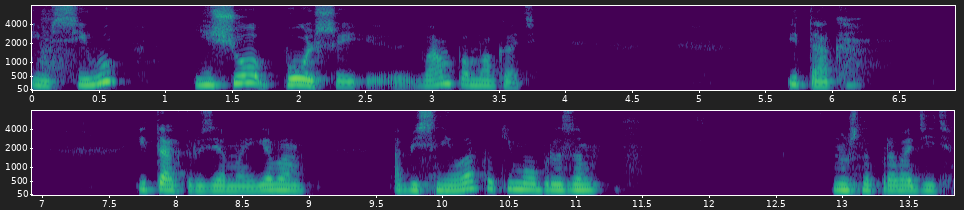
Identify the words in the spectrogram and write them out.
им силу еще больше э, вам помогать. Итак, итак, друзья мои, я вам объяснила, каким образом нужно проводить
